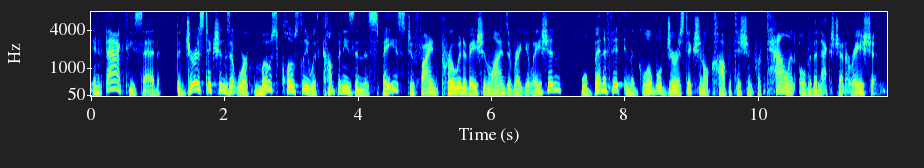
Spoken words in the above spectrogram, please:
In fact, he said, the jurisdictions that work most closely with companies in this space to find pro innovation lines of regulation will benefit in the global jurisdictional competition for talent over the next generation.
